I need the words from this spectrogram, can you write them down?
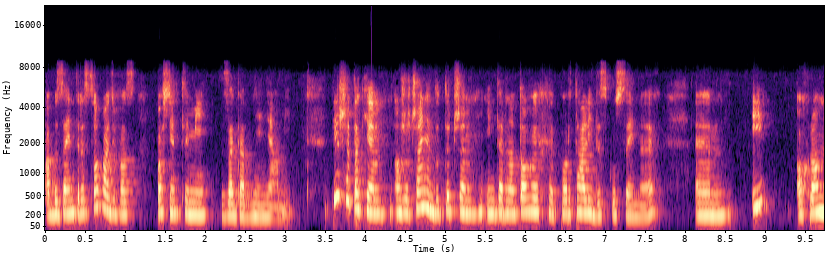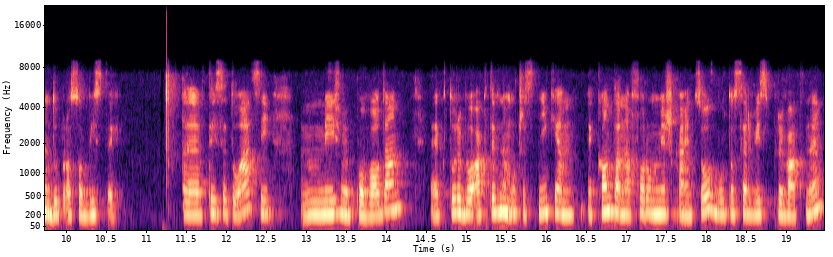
aby zainteresować Was właśnie tymi zagadnieniami. Pierwsze takie orzeczenie dotyczy internetowych portali dyskusyjnych i ochrony dóbr osobistych. E, w tej sytuacji mieliśmy powoda, e, który był aktywnym uczestnikiem konta na forum mieszkańców, był to serwis prywatny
